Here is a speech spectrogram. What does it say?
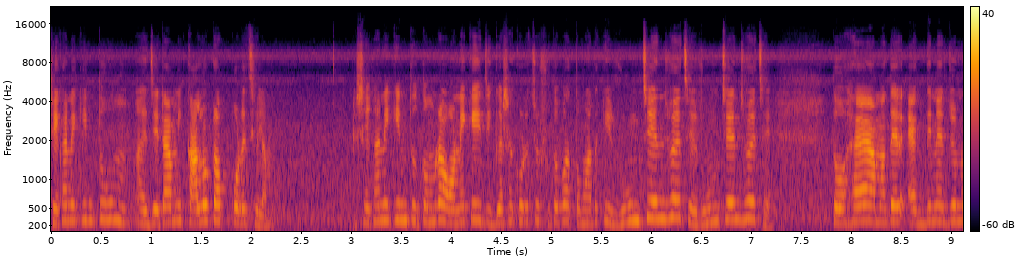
সেখানে কিন্তু যেটা আমি কালো টপ করেছিলাম, সেখানে কিন্তু তোমরা অনেকেই জিজ্ঞাসা করেছ, সুতপা, তোমাদের কি রুম চেঞ্জ হয়েছে? রুম চেঞ্জ হয়েছে? তো হ্যাঁ আমাদের একদিনের জন্য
